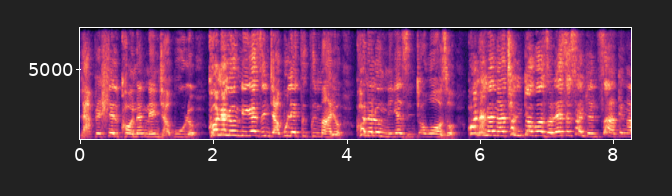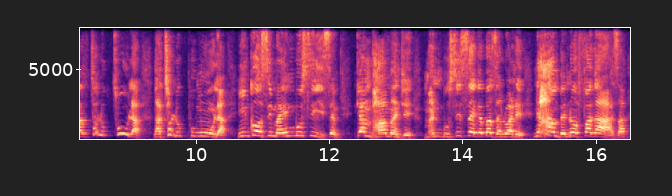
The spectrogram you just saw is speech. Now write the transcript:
Lapho ehleli khona kunenjabulo khona lo nginikeza injabulo ecicimayo khona lo nginikeza intokozo khona lo ngathola intokozo lese esandleni sakhe ngathola ukuthula ngathola ukuphumula. Inkosi mayinibusise ntambama nje manibusiseke bazalwane nihambe nofakaza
